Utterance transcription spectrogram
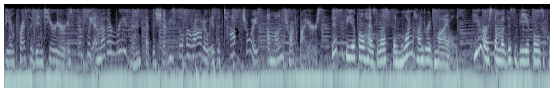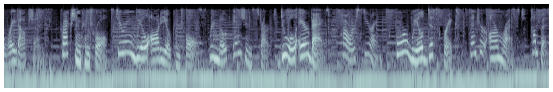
The impressive interior is simply another reason that the Chevy Silverado is a top choice among truck buyers. This vehicle has less than 100 miles. Here are some of this vehicle's great options traction control, steering wheel audio controls, remote engine start, dual airbags, power steering, four-wheel disc brakes, center armrest, compass,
